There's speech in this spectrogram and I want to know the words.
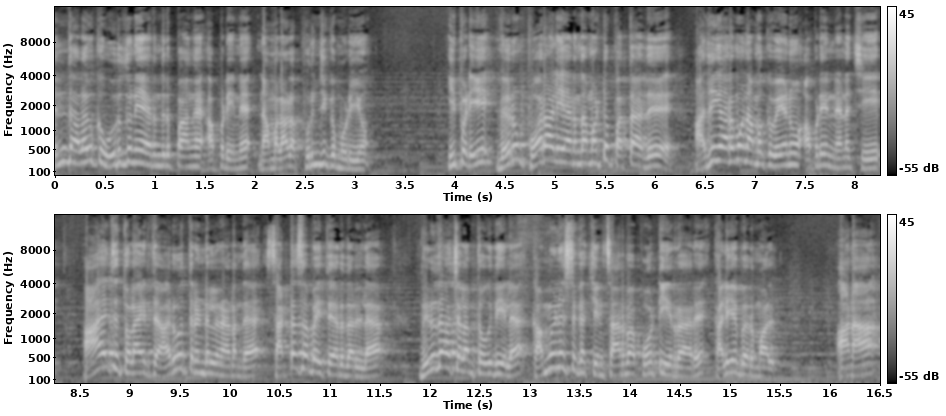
எந்த அளவுக்கு உறுதுணையா இருந்திருப்பாங்க அப்படின்னு நம்மளால புரிஞ்சுக்க முடியும். இப்படி வெறும் போராளியா இருந்தா மட்டும் பத்தாது. அதிகாரமும் நமக்கு வேணும் அப்படின்னு நினைச்சு ஆயிரத்தி தொள்ளாயிரத்தி அறுபத்தி ரெண்டுல நடந்த சட்டசபை தேர்தலில் விருதாச்சலம் தொகுதியில கம்யூனிஸ்ட் கட்சியின் சார்பாக போட்டியிடுறாரு கலியபெருமாள். ஆனால் ஆனா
